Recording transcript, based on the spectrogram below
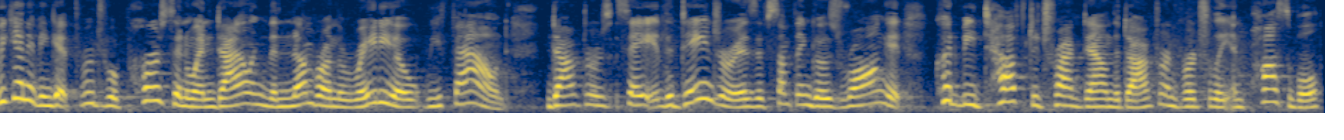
We can't even get through to a person when dialing the number on the radio we found. Doctors say the danger is if something goes wrong, it could be tough to track down the doctor and virtually impossible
